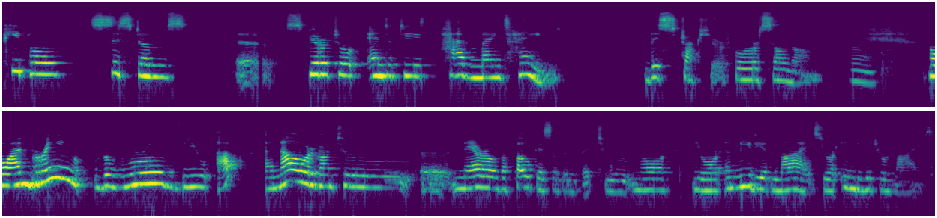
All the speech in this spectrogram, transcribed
people, systems, uh, spiritual entities have maintained this structure for so long. Mm. So I'm bringing the world view up and now we're going to uh, narrow the focus a little bit to more your immediate lives, your individual lives.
